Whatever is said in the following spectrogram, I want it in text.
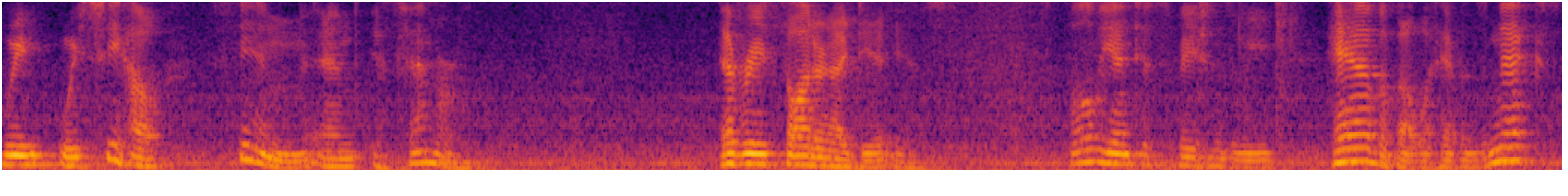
We, we see how thin and ephemeral every thought and idea is. All the anticipations we have about what happens next,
